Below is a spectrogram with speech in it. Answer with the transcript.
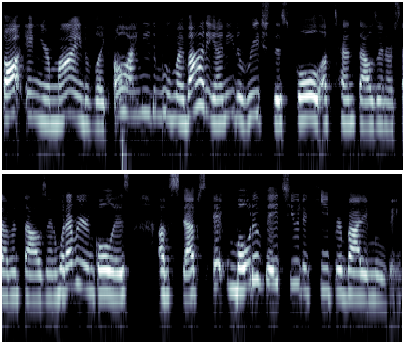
thought in your mind of like, oh, I need to move my body. I need to reach this goal of 10,000 or 7,000, whatever your goal is of steps, it motivates you to keep your body moving.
